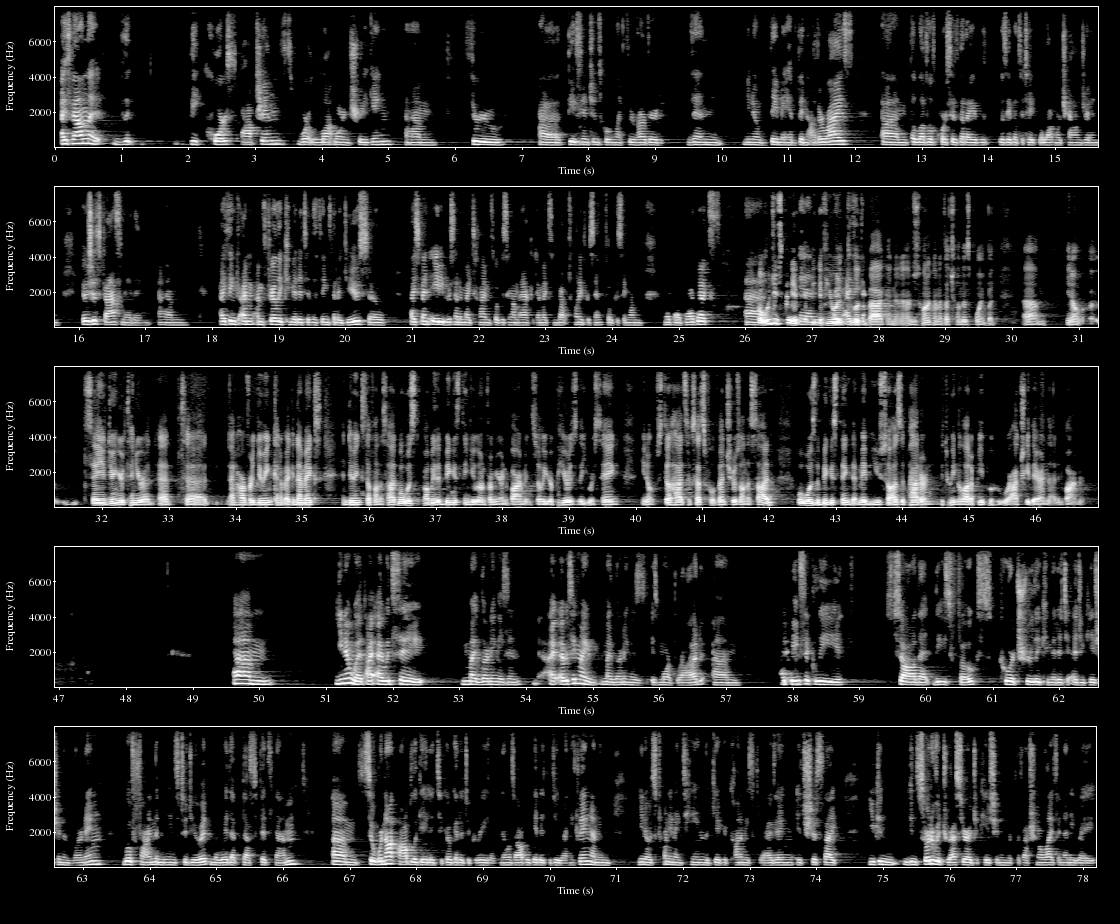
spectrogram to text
I found that the the course options were a lot more intriguing um, through uh, the extension school and like through Harvard than you know they may have been otherwise. Um, the level of courses that I w- was able to take were a lot more challenging. It was just fascinating. Um, I think I'm, I'm fairly committed to the things that I do. So I spend 80% of my time focusing on my academics and about 20% focusing on my side projects. Uh, what would you say if, if you were I, to I look back? And I just want to kind of touch on this point, but um, you know, say you're doing your tenure at at, uh, at, Harvard, doing kind of academics and doing stuff on the side. What was probably the biggest thing you learned from your environment? So your peers that you were saying, you know, still had successful ventures on the side. What was the biggest thing that maybe you saw as a pattern between a lot of people who were actually there in that environment? Um, you know what? I, I would say my learning isn't. I, I, would say my my learning is is more broad. Um, I basically saw that these folks who are truly committed to education and learning will find the means to do it in the way that best fits them. Um, so we're not obligated to go get a degree. Like no one's obligated to do anything. I mean, you know, it's 2019. The gig economy is thriving. It's just like you can you can sort of address your education and your professional life in any way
